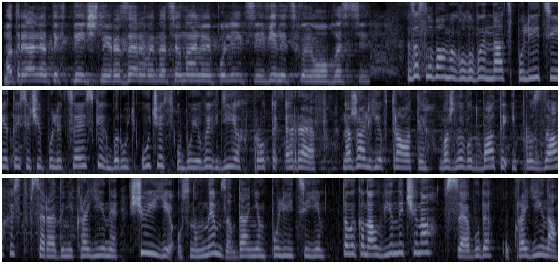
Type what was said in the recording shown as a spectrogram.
матеріально-технічні резерви Національної поліції Вінницької області. За словами голови Нацполіції, тисячі поліцейських беруть участь у бойових діях проти РФ. На жаль, є втрати. Важливо дбати і про захист всередині країни, що і є основним завданням поліції. Телеканал Вінниччина – все буде Україна.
